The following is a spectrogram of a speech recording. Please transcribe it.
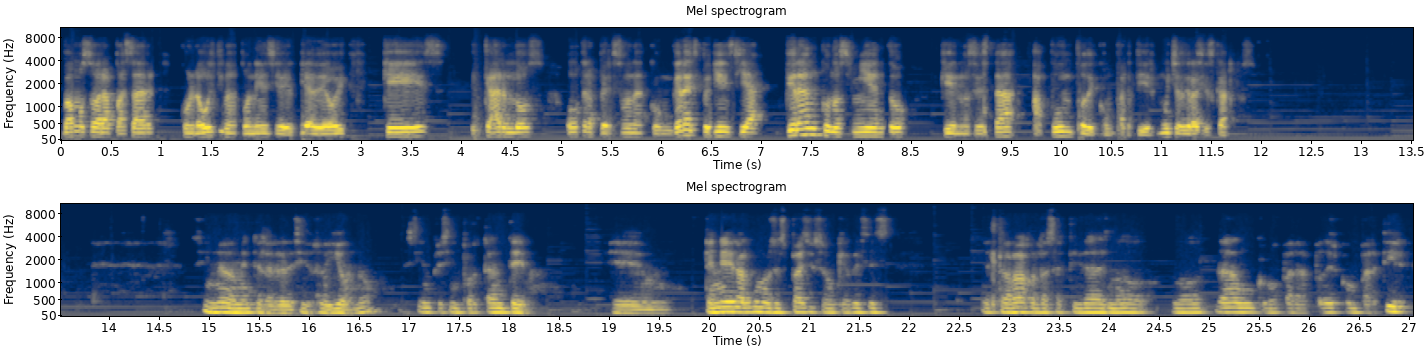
vamos ahora a pasar con la última ponencia del día de hoy, que es Carlos, otra persona con gran experiencia, gran conocimiento que nos está a punto de compartir. Muchas gracias, Carlos. Sí, nuevamente el agradecido soy yo, ¿no? Siempre es importante eh, tener algunos espacios, aunque a veces el trabajo, las actividades no, no dan como para poder compartir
